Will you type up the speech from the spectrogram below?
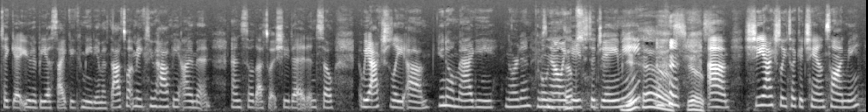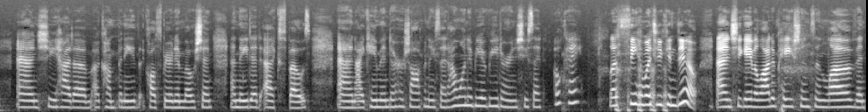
to get you to be a psychic medium. If that's what makes you happy, I'm in. And so that's what she did. And so we actually, um, you know, Maggie Norden, who's Oh, now yeah, engaged to Jamie. Yes, yes. Um, she actually took a chance on me, and she had a, a company that called Spirit in Motion, and they did expos. And I came into her shop and I said, I want to be a reader. And she said, Okay, let's see what you can do. And she gave a lot of patience and love, and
